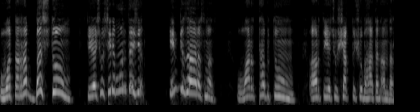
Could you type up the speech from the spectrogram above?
وتربس تُم تُہۍ ٲسِو صرف منتظر انتظارس منٛز۔ ورتھب تُم اور تُہۍ ٲسِو شک تہٕ شُبہاتن اندر۔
